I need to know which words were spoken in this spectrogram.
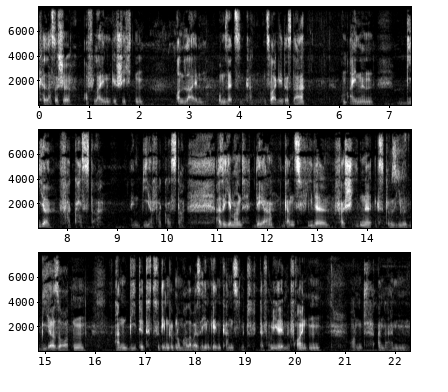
klassische Offline-Geschichten online umsetzen kann. Und zwar geht es da um einen Bierverkoster ein Bierverkoster. Also jemand, der ganz viele verschiedene exklusive Biersorten anbietet, zu dem du normalerweise hingehen kannst mit der Familie, mit Freunden und an einem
